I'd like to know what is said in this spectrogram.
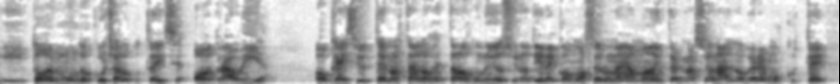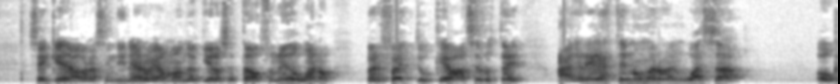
y todo el mundo escucha lo que usted dice. Otra vía, ok, si usted no está en los Estados Unidos, si no tiene cómo hacer una llamada internacional, no queremos que usted se quede ahora sin dinero llamando aquí a los Estados Unidos, bueno, perfecto, ¿qué va a hacer usted? Agrega este número en WhatsApp, ok,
